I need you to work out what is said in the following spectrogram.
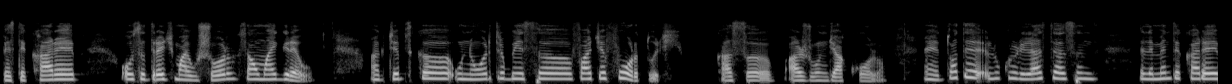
peste care o să treci mai ușor sau mai greu. Accepti că uneori trebuie să faci eforturi ca să ajungi acolo. E, toate lucrurile astea sunt elemente care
